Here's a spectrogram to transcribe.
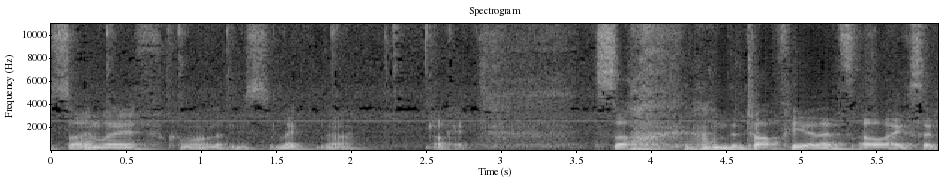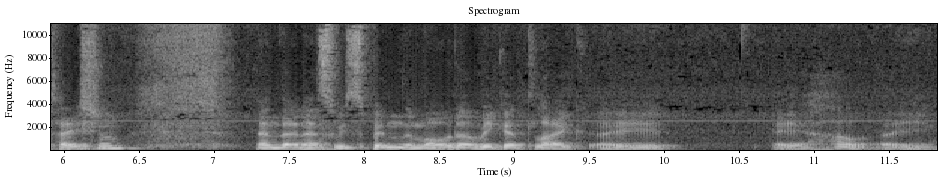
sine wave. Come on, let me select. No. Okay. So on the top here, that's our excitation. And then as we spin the motor, we get like a, a, a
